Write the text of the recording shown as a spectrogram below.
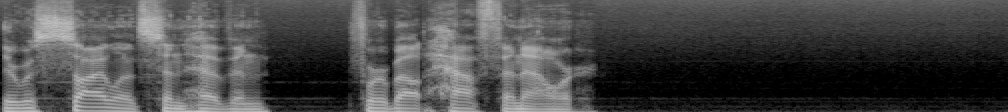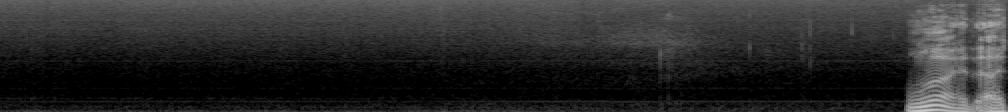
there was silence in heaven for about half an hour. What a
